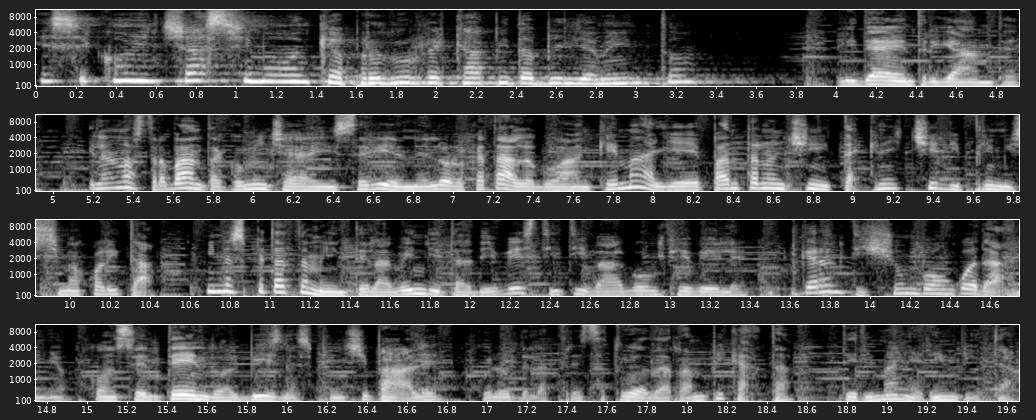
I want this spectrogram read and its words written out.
E se cominciassimo anche a produrre capi d'abbigliamento? L'idea è intrigante e la nostra banda comincia a inserire nel loro catalogo anche maglie e pantaloncini tecnici di primissima qualità. Inaspettatamente la vendita dei vestiti va a gonfie vele e garantisce un buon guadagno, consentendo al business principale, quello dell'attrezzatura d'arrampicata, di rimanere in vita.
